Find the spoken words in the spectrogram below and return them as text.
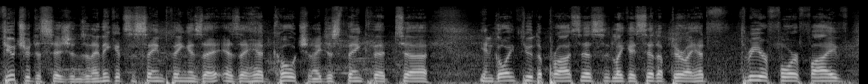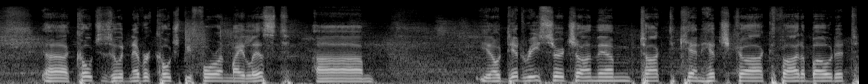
future decisions. And I think it's the same thing as a, as a head coach. And I just think that uh, in going through the process, like I said up there, I had three or four or five uh, coaches who had never coached before on my list. Um, you know, did research on them, talked to Ken Hitchcock, thought about it.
